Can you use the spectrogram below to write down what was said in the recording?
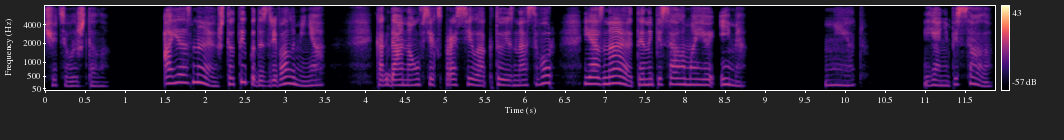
чуть выждала. А я знаю, что ты подозревала меня. Когда она у всех спросила, кто из нас вор, я знаю, ты написала мое имя. Нет, я не писала.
